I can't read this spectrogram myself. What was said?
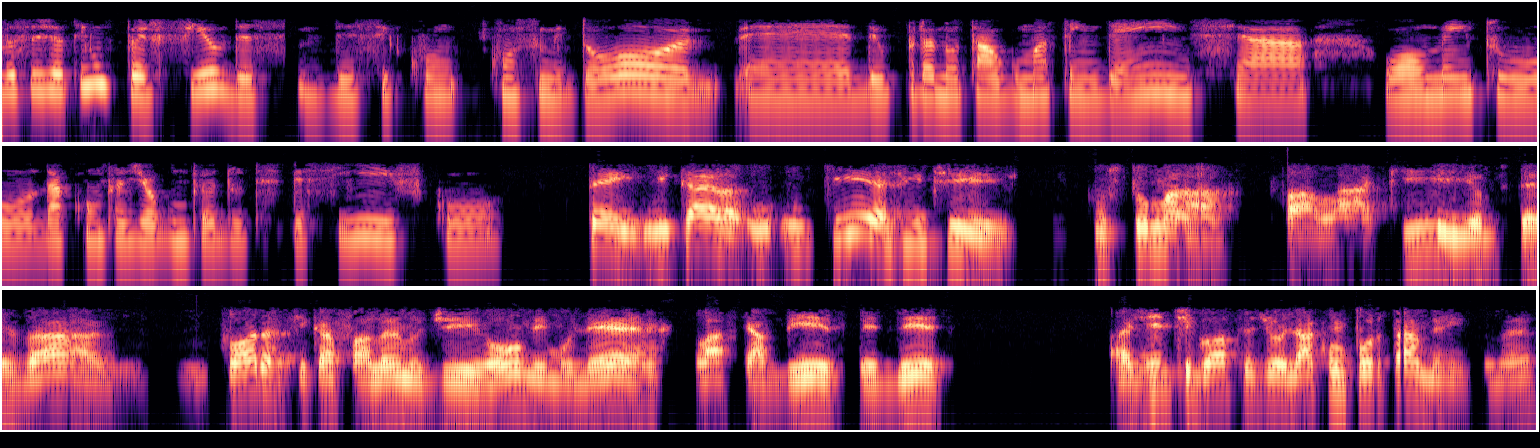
Você já tem um perfil desse, desse consumidor? É, deu para notar alguma tendência? O aumento da compra de algum produto específico? Tem. Micaela, o, o que a gente costuma falar aqui e observar, fora ficar falando de homem, mulher, classe AB, CD, a gente gosta de olhar comportamento, né?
